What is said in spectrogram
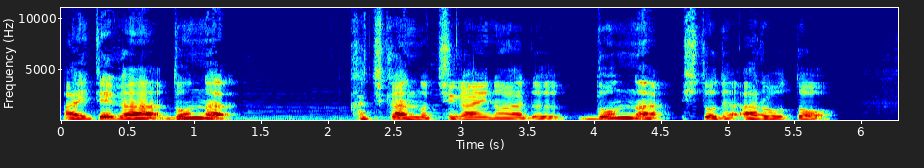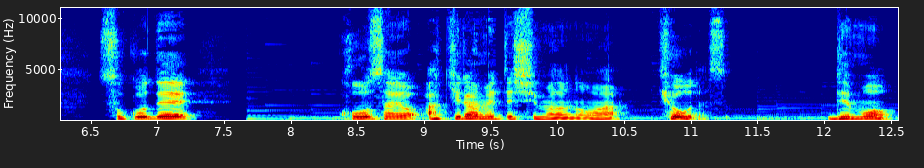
相手がどんな価値観の違いのある、どんな人であろうと、そこで交際を諦めてしまうのは今日です。でも、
